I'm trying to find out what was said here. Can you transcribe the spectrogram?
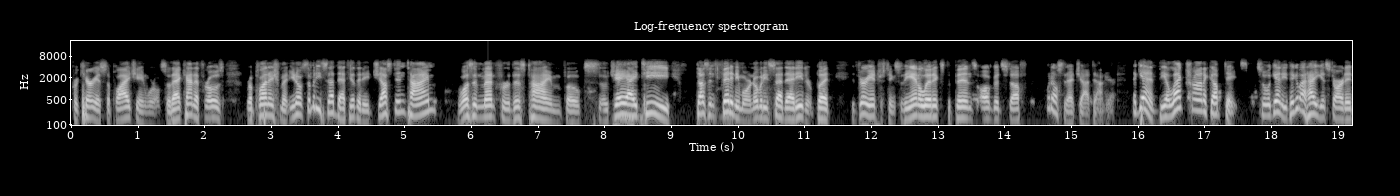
precarious supply chain world, so that kind of throws replenishment. You know, somebody said that the other day. Just in time wasn't meant for this time, folks. So JIT doesn't fit anymore. Nobody said that either, but it's very interesting. So the analytics, the pins, all good stuff. What else did I jot down here? Again, the electronic updates. So again, you think about how you get started.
